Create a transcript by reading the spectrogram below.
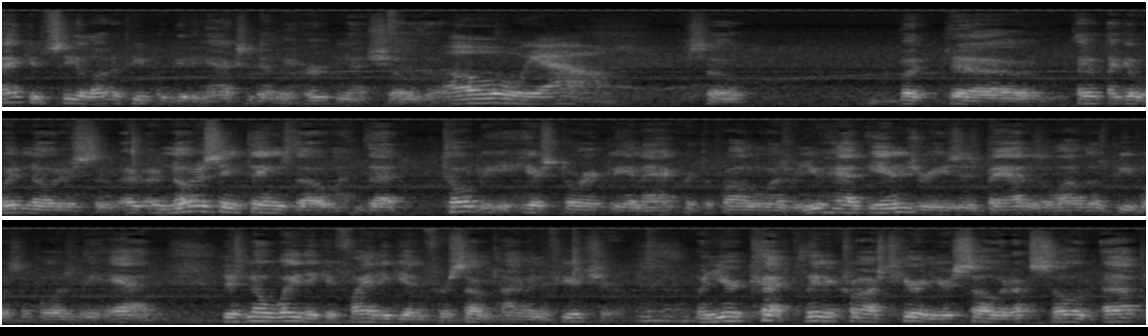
I could see a lot of people getting accidentally hurt in that show, though. Oh, yeah. So, but, uh, I- like I would notice, I'm noticing things, though, that totally historically inaccurate. The problem was when you had injuries as bad as a lot of those people supposedly had, there's no way they could fight again for some time in the future. When you're cut clean across here and you're sewed up, sewed up,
